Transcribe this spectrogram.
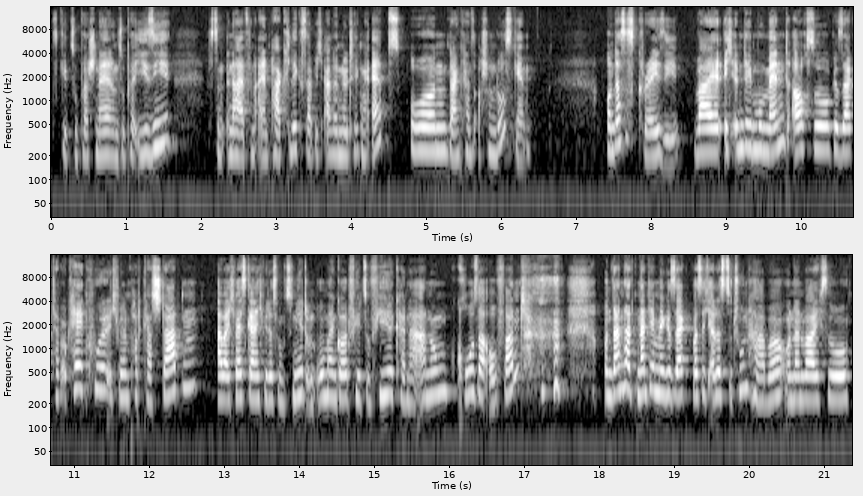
es geht super schnell und super easy. Das sind innerhalb von ein paar Klicks habe ich alle nötigen Apps und dann kann es auch schon losgehen. Und das ist crazy, weil ich in dem Moment auch so gesagt habe, okay, cool, ich will einen Podcast starten, aber ich weiß gar nicht, wie das funktioniert und oh mein Gott, viel zu viel, keine Ahnung, großer Aufwand. und dann hat Nadja mir gesagt, was ich alles zu tun habe und dann war ich so,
